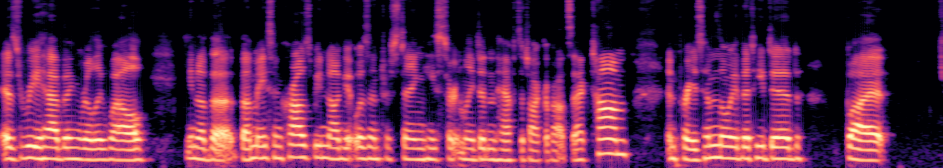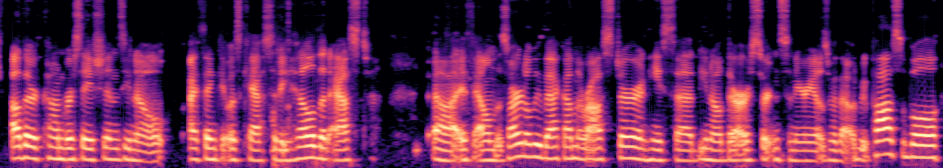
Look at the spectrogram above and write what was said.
is rehabbing really well. You know, the the Mason Crosby nugget was interesting. He certainly didn't have to talk about Zach Tom and praise him the way that he did, but other conversations, you know, I think it was Kassidy Hill that asked uh, if Allen Lazard will be back on the roster. And he said, you know, there are certain scenarios where that would be possible.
